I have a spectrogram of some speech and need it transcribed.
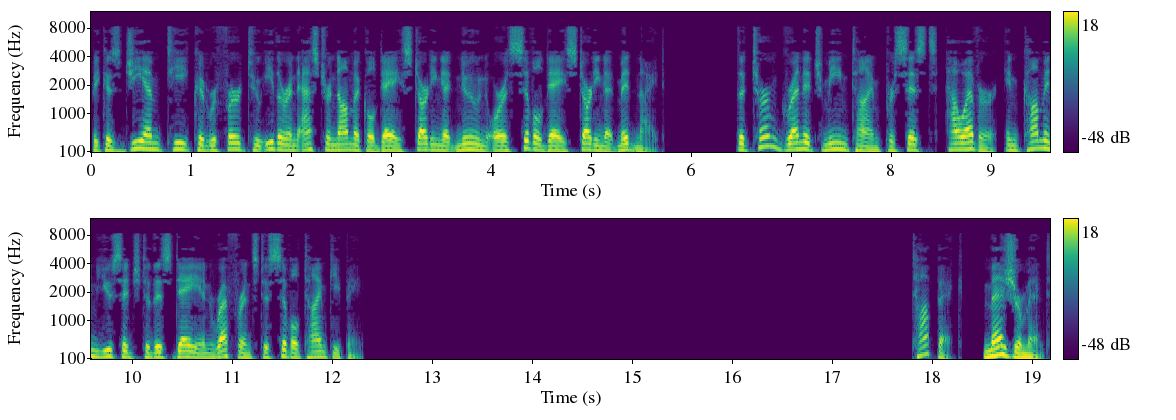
because GMT could refer to either an astronomical day starting at noon or a civil day starting at midnight. The term Greenwich Mean Time persists, however, in common usage to this day in reference to civil timekeeping. Measurement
